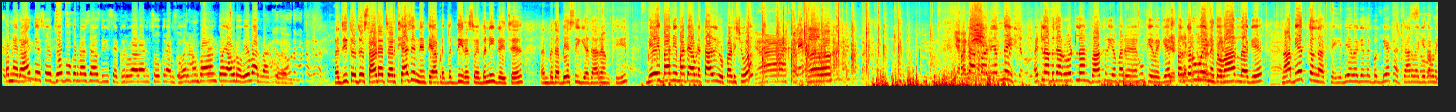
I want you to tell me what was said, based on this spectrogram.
તમે રાતે રાતે કરવા જાવ દિવસે ઘરવાળા ને છોકરા ને ઘર સંભાળો ને તો આવડો વ્યવહાર રાખો હજી તો જો સાડા ચાર થયા છે ને ત્યાં આપણે બધી રસોઈ બની ગઈ છે અને બધા બેસી ગયા છે આરામથી. બે બાની માટે આપણે તાળીઓ પાડીશું હો હા. ફટાફટ એમ નહીં એટલા બધા રોટલા ને ભાખરી અમારે શું કહેવાય ગેસ પર કરવું હોય ને તો વાર લાગે. ના બે જ કલાક થઈ બે વાગે લગભગ બેઠા ચાર વાગે તો આપણે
